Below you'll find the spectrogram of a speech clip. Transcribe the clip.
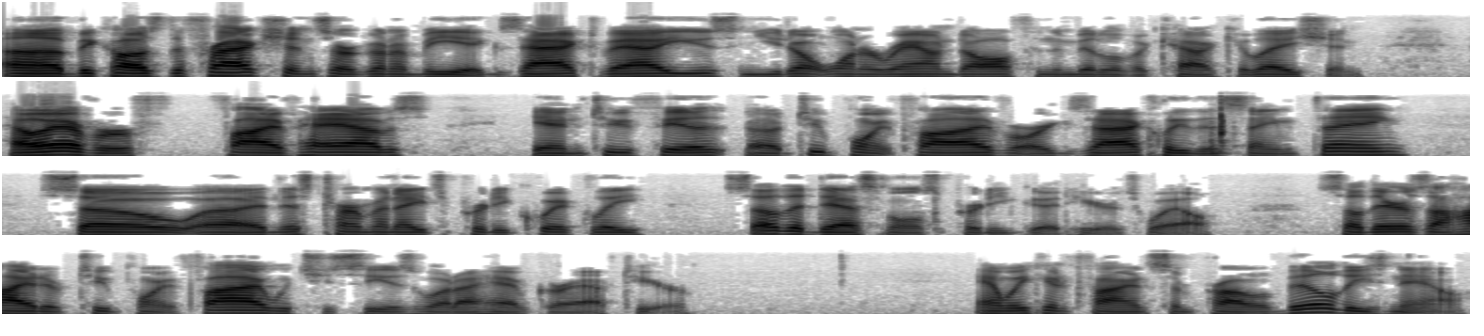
uh, because the fractions are going to be exact values and you don't want to round off in the middle of a calculation. However, 5 halves and 2.5 uh, are exactly the same thing. So uh, this terminates pretty quickly. So the decimal is pretty good here as well. So there's a height of 2.5, which you see is what I have graphed here. And we can find some probabilities now.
